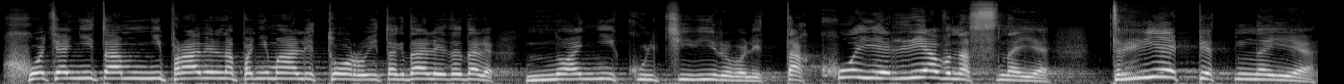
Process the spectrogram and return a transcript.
хоть они там неправильно понимали Тору и так далее, и так далее, но они культивировали такое ревностное, трепетное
